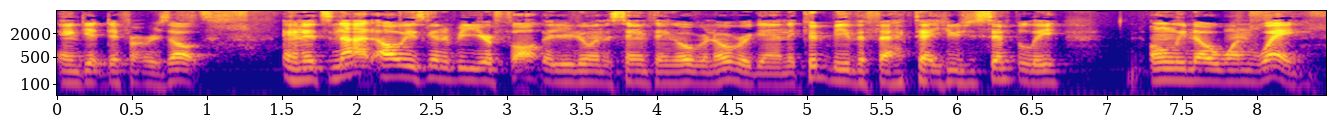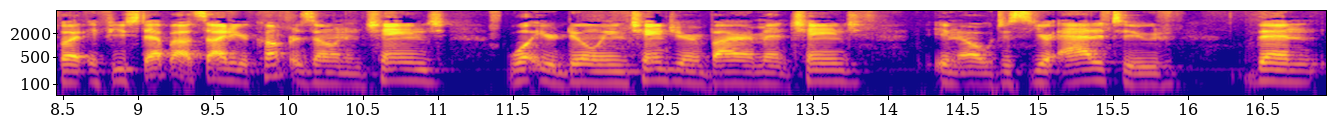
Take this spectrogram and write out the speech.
and get different results and it's not always going to be your fault that you're doing the same thing over and over again it could be the fact that you simply only know one way. But if you step outside of your comfort zone and change what you're doing, change your environment, change, you know, just your attitude, then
